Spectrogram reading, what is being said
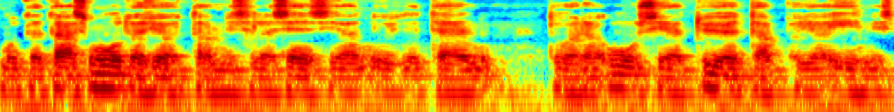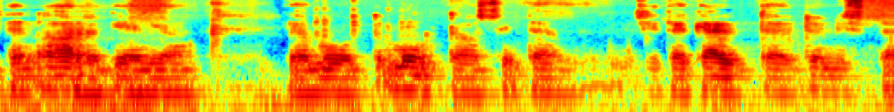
Mutta taas muutosjohtamisella sen sijaan yritetään tuoda uusia työtapoja ihmisten arkeen ja, ja muuttaa sitä, sitä käyttäytymistä.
